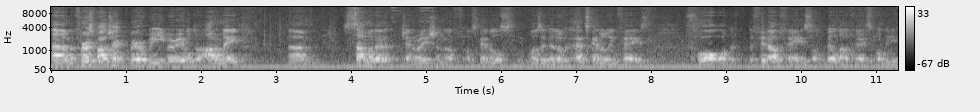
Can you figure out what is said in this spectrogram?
um, first project where we were able to automate um, some of the generation of, of, schedules was in the look-ahead scheduling phase for the, the fit-out phase or build-out phase for the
